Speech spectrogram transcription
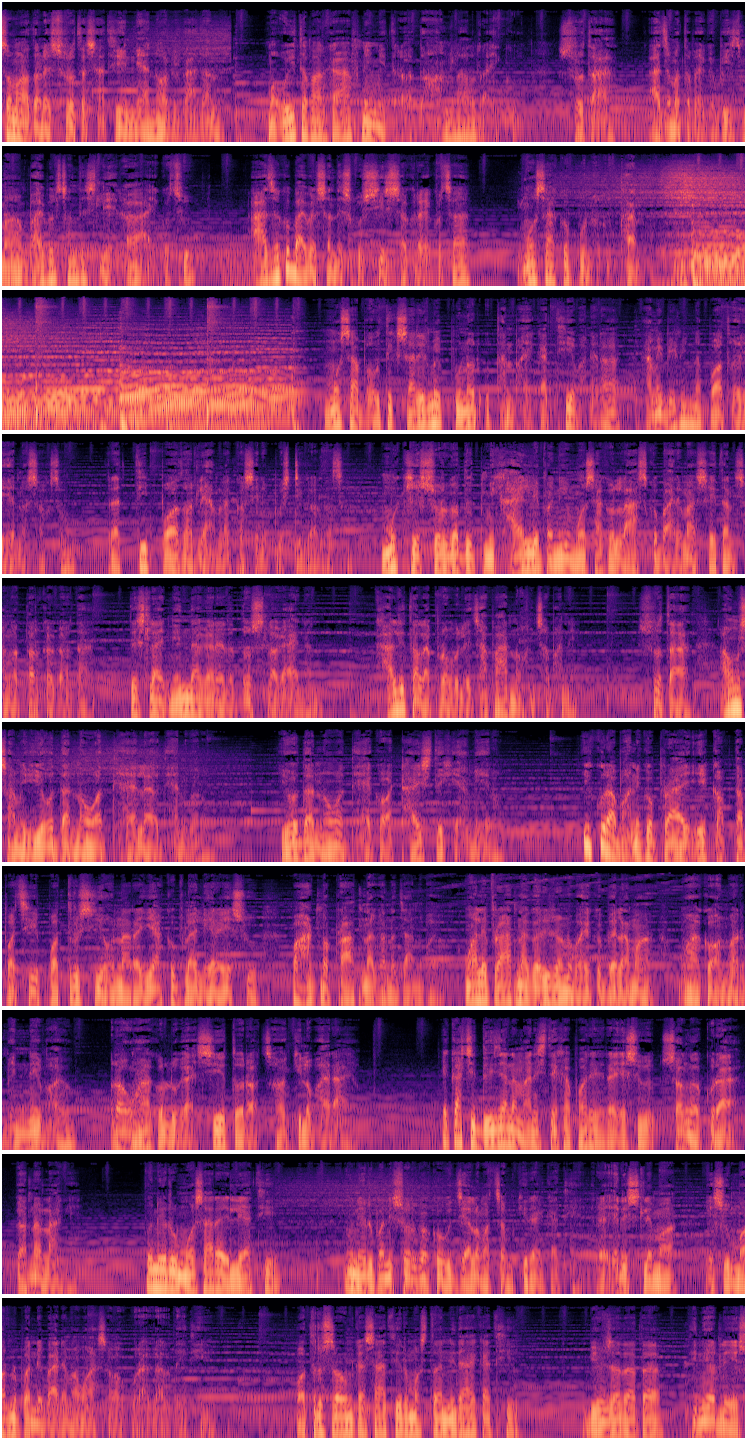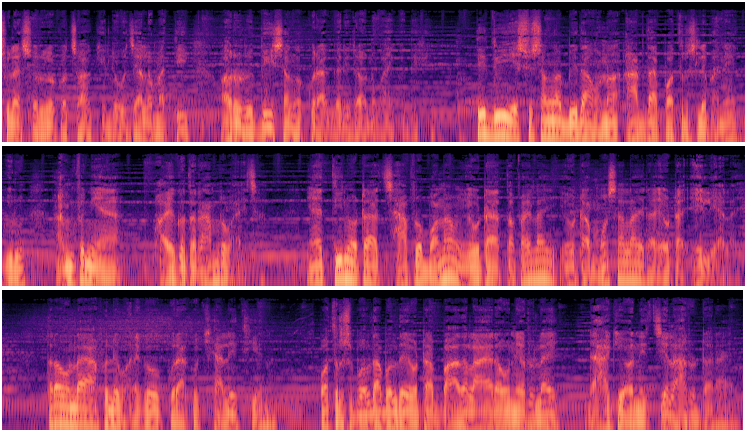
समाधान श्रोता साथी न्यानो अभिवादन। म उही तपाईँहरूको आफ्नै मित्र धनलाल राईको श्रोता। आज म तपाईँको बीचमा बाइबल सन्देश लिएर आएको छु। आजको बाइबल सन्देशको शीर्षक रहेको छ मोसाको पुनरुत्थान। मोसा भौतिक शरीरमै पुनरुत्थान भएका थिए भनेर हामी विभिन्न पदहरू हेर्न सक्छौ र ती पदहरूले हामीलाई कसरी पुष्टि गर्दछ मुख्य स्वर्गदूत मिखाइलले पनि मोसाको लासको बारेमा शैतानसँग तर्क गर्दा त्यसलाई निन्दा गरेर दोष लगाएनन्। खालि तलाई प्रभुले झपार्नुहुन्छ भने। श्रोता आउनुहोस् हामी योद्धा नौ अध्यायलाई अध्ययन गरौँ। योद्धा नौ अध्यायको अठाइसदेखि हामी हेरौँ। यी कुरा भनेको प्राय एक हप्तापछि पत्रुस योहना र याकुबलाई लिएर यसु पहाडमा प्रार्थना गर्न जानुभयो। उहाँले प्रार्थना गरिरहनु भएको बेलामा उहाँको अनुहार भिन्नै भयो र उहाँको लुगा सेतो र चहकिलो भएर आयो। एकासी दुईजना मानिस देखा परे र यसुसँग कुरा गर्न लागे। उनीहरू मोसा र इलिया थिए। उनीहरू पनि स्वर्गको उज्यालोमा चम्किरहेका थिए र एरिसलेमा यसु मर्नुपर्ने बारेमा उहाँसँग कुरा गर्दै थिए। पत्रुस र उनका साथीहरू मस्त निधाएका थिए। बिउजदा त तिनीहरूले यसुलाई स्वर्गको चहकिलो उज्यालोमा ती अरू दुईसँग कुरा गरिरहनु भएको देखे। ती दुई यसुसँग विदा हुन आँट्दा पत्रुसले भने गुरु हामी पनि यहाँ भएको त राम्रो भएछ। यहाँ तीनवटा छाप्रो बनाऊ एउटा तपाईँलाई एउटा मोसालाई र एउटा एलियालाई। तर उनलाई आफूले भनेको कुराको ख्यालै थिएन। पत्रुस बोल्दा बोल्दै एउटा बादल आएर उनीहरूलाई ढाक्यो अनि चेलाहरू डराए।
